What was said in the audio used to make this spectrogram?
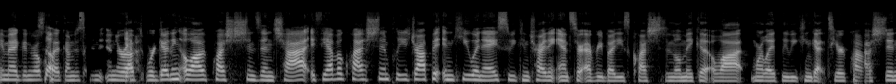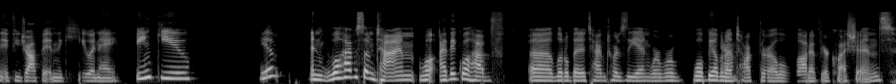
Hey Megan, real so, quick, I'm just going to interrupt. Yeah. We're getting a lot of questions in chat. If you have a question, please drop it in Q and A so we can try to answer everybody's question. It'll make it a lot more likely we can get to your question if you drop it in the Q and A. Thank you. Yep, and we'll have some time. Well, I think we'll have a little bit of time towards the end where we're, we'll be able yeah. to talk through a lot of your questions.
